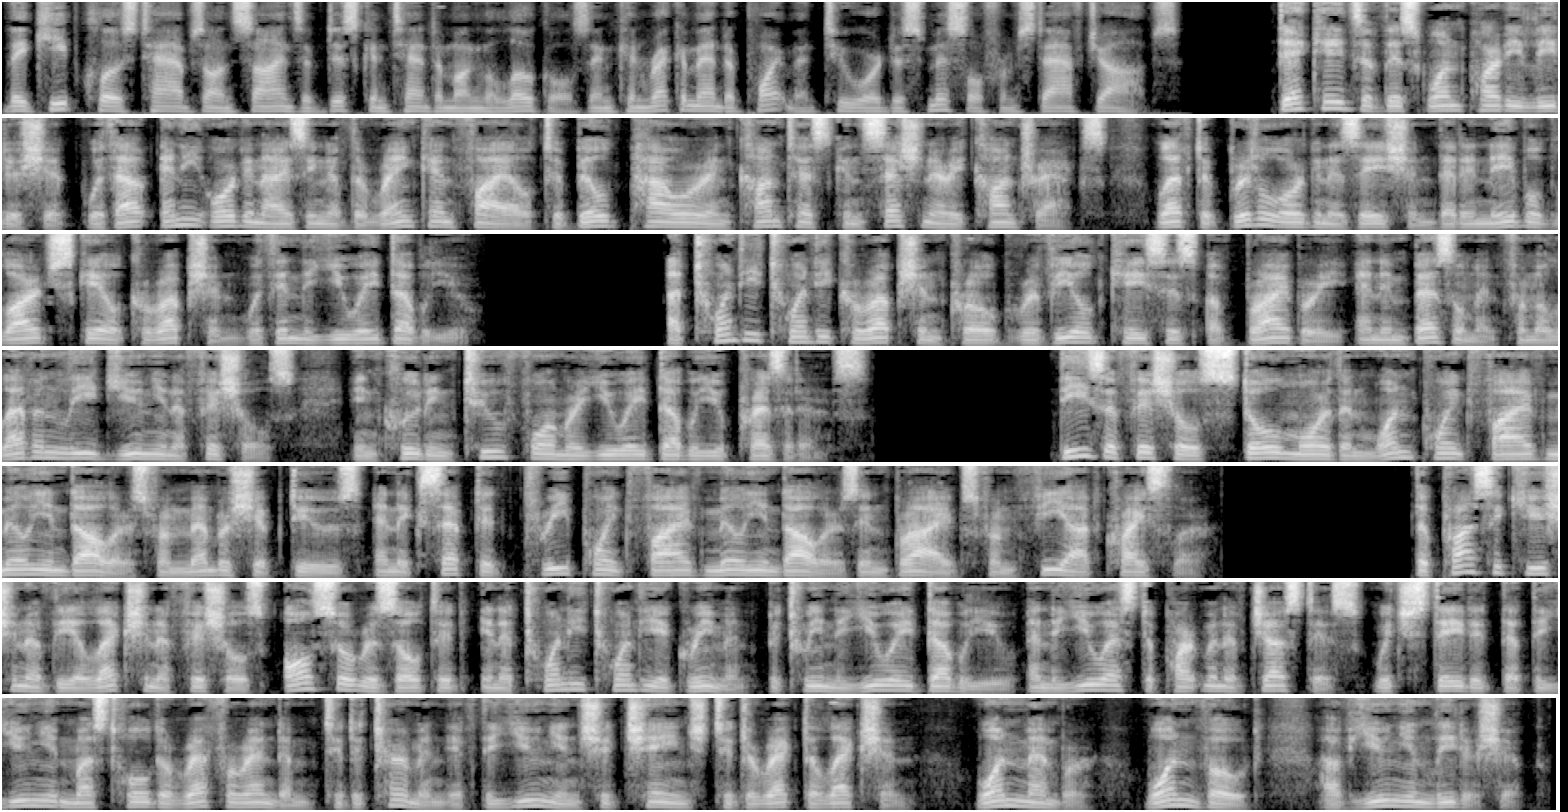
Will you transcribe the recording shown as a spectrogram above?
They keep close tabs on signs of discontent among the locals and can recommend appointment to or dismissal from staff jobs. Decades of this one-party leadership without any organizing of the rank and file to build power and contest concessionary contracts, left a brittle organization that enabled large-scale corruption within the UAW. A 2020 corruption probe revealed cases of bribery and embezzlement from 11 lead union officials, including two former UAW presidents. These officials stole more than $1.5 million from membership dues and accepted $3.5 million in bribes from Fiat Chrysler. The prosecution of the election officials also resulted in a 2020 agreement between the UAW and the U.S. Department of Justice which stated that the union must hold a referendum to determine if the union should change to direct election, one member, one vote, of union leadership.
